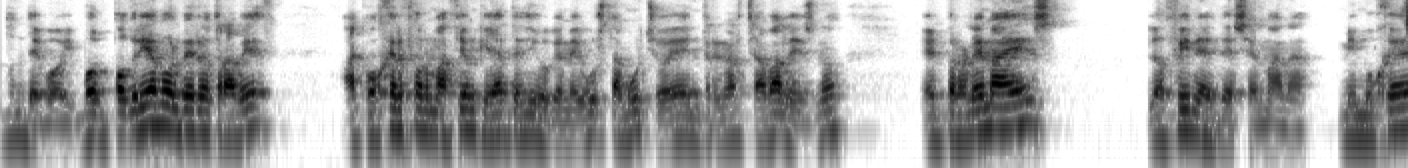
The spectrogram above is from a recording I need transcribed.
¿dónde voy? ¿Podría volver otra vez a coger formación, que ya te digo que me gusta mucho, ¿eh? entrenar chavales, ¿no? El problema es los fines de semana. Mi mujer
